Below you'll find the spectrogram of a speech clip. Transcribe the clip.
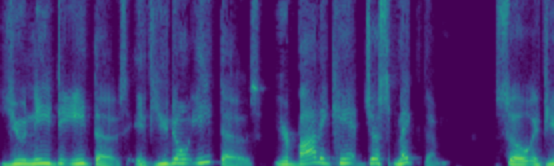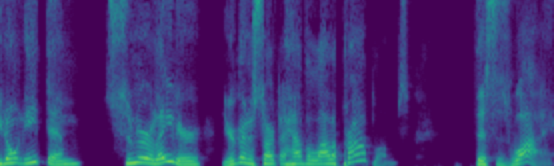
You need to eat those. If you don't eat those, your body can't just make them. So if you don't eat them, sooner or later, you're going to start to have a lot of problems. This is why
